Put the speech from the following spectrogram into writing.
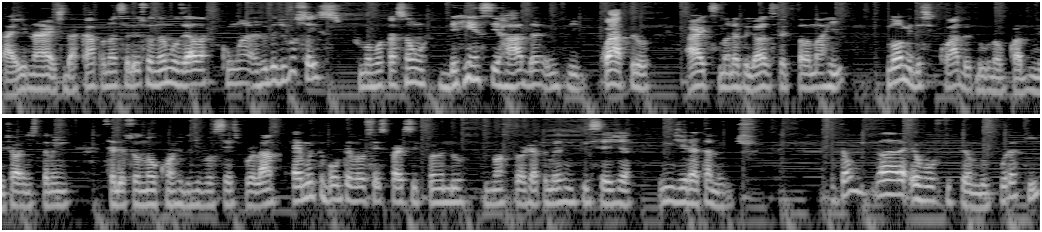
aí na arte da capa, nós selecionamos ela com a ajuda de vocês. Uma votação bem acirrada entre quatro artes maravilhosas feitas pela Marie nome desse quadro, do novo quadro do Michel, a gente também selecionou com a ajuda de vocês por lá. É muito bom ter vocês participando do nosso projeto, mesmo que seja indiretamente. Então, galera, eu vou ficando por aqui.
